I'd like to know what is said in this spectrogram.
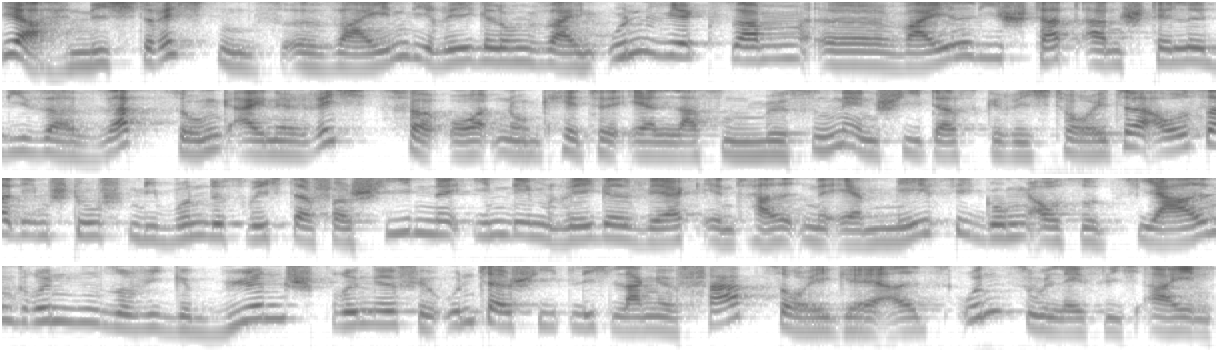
ja, nicht rechtens äh, seien. Die Regelungen seien unwirksam, äh, weil die Stadt anstelle dieser Satzung eine Rechtsverordnung hätte erlassen müssen, entschied das Gericht heute. Außerdem stuften die Bundesrichter verschiedene in dem Regelwerk enthaltene Ermäßigungen aus sozialen Gründen sowie Gebührensprünge für unterschiedlich lange Fahrzeuge als unzulässig ein.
